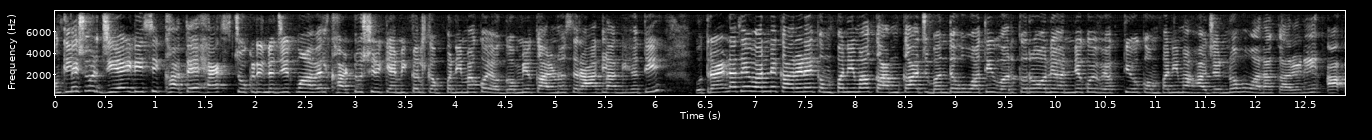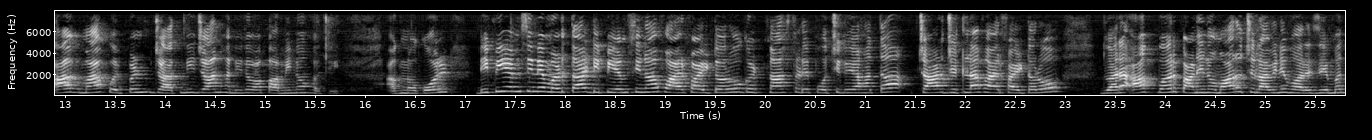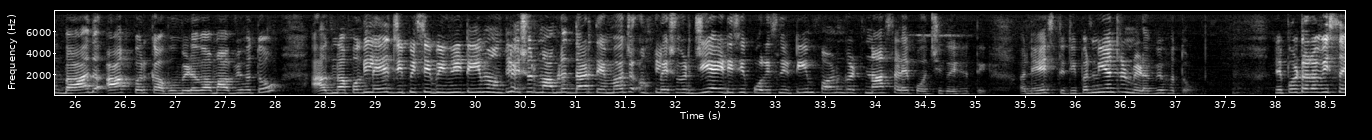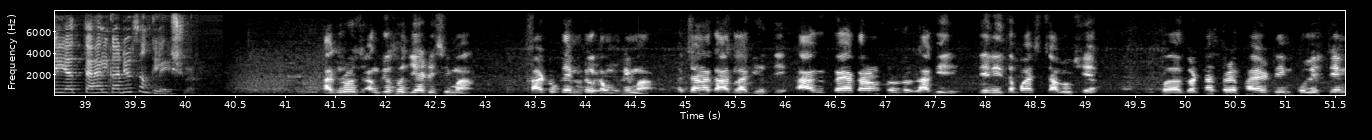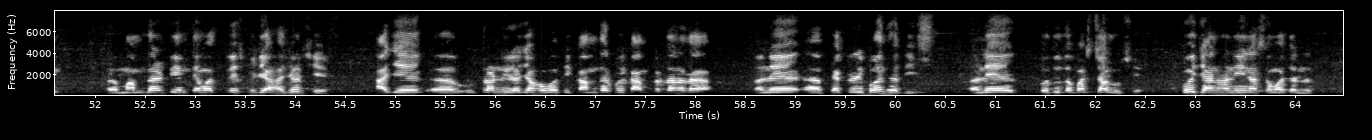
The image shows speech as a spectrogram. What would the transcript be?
Ankleshwar GIDC ખાતે hex ચોકડી નજીકમાં આવેલ ખાટુશ્રી કેમિકલ કંપનીમાં કોઈ અગમ્ય કારણોસર આગ લાગી હતી. ઉત્તરાયણના તહેવારને કારણે કંપનીમાં કામકાજ બંધ હોવાથી વર્કરો અને અન્ય કોઈ વ્યક્તિઓ કંપનીમાં હાજર ન હોવાના કારણે આ આગમાં કોઈપણ જાતની જાનહાનિ થવા પામી ન હતી. આગનો કોલ ડીપીએમસીને મળતા ડીપીએમસીના ફાયર ફાઇટરો ઘટના સ્થળે પહોંચી ગયા હતા. ચાર જેટલા ફાયર ફાઇટરો દ્વારા આગ પર પાણીનો મારો ચલાવીને ભારે જહેમત બાદ આગ પર કાબુ મેળવવામાં આવ્યો હતો. આગના પગલે જીપીસીબીની ટીમ અંકલેશ્વર મામલતદાર તેમજ અંકલેશ્વર જીઆઈડીસી પોલીસની ટીમ પણ ઘટના સ્થળે પહોંચી ગઈ હતી અને સ્થિતિ પર નિયંત્રણ મેળવ્યો હતો. Reporter Ravi Saiyed Tehelka news Ankleshwar. આજરોજ અંકલેશ્વર જીઆઈડીસીમાં ખાટુ કેમિકલ કંપનીમાં અચાનક આગ લાગી હતી. આગ કયા કારણસર લાગી તેની તપાસ ચાલુ છે. ઘટના સ્થળે ફાયર ટીમ, પોલીસ ટીમ અ, ટીમ તેમજ પ્રેસ મીડિયા હાજર છે. આજે ઉત્તરાયણની રજા હોવાથી કામદાર કોઈ કામ કરતા નતા અને ફેક્ટરી બંધ હતી અને બધું તપાસ ચાલુ છે. કોઈ જાનહાનિના સમાચાર નથી.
